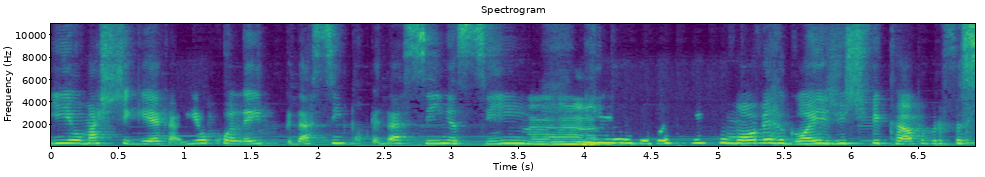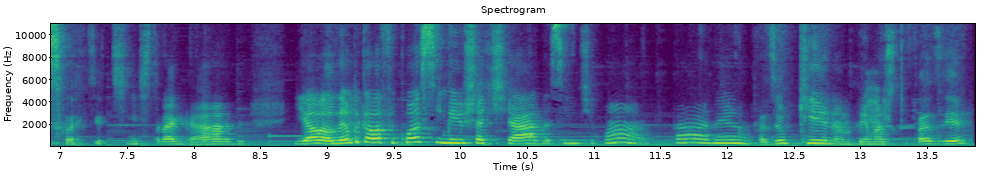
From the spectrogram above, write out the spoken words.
E eu mastiguei, e eu colei pedacinho por pedacinho, assim. Uhum. E eu depois fiquei com maior vergonha de justificar pra professora que eu tinha estragado. E ela, eu lembro que ela ficou assim, meio chateada, assim, tipo, ah, tá, né? Fazer o quê, né? Não tem mais o que fazer.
